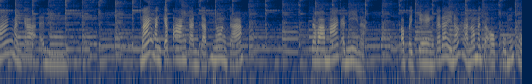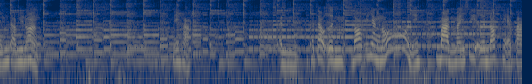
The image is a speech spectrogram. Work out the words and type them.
มากมันกาอันมากมันก็ต่างกันจ้ะพี่น้องจ้ะแต่ว่ามากอันนี้น่ะ เอาไปแกงก็ได้เนาะค่ะเนาะมันจะออกขมๆจ้ะพี่น้อง นี่ค่ะ อันพระเจ้าเอิญดอกอหย่างเนาะนี่ บ้านไม่สิเอิญดอกแขปลา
